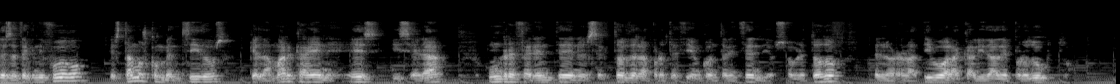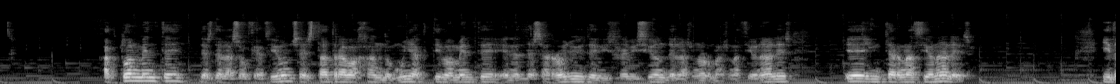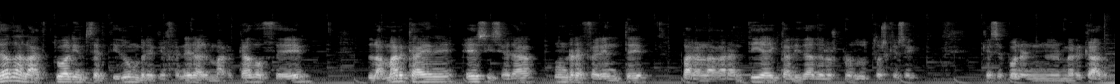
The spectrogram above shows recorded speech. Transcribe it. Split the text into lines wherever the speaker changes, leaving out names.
Desde Tecnifuego estamos convencidos que la marca N es y será un referente en el sector de la protección contra incendios, sobre todo en lo relativo a la calidad de producto. Actualmente, desde la asociación se está trabajando muy activamente en el desarrollo y revisión de las normas nacionales e internacionales. Y dada la actual incertidumbre que genera el marcado CE, la marca N es y será un referente para la garantía y calidad de los productos que se, que se ponen en el mercado.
